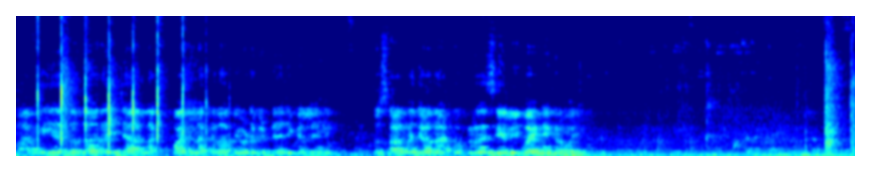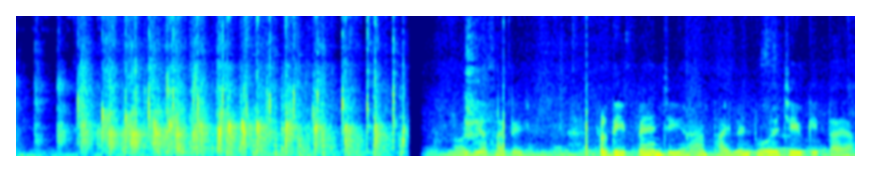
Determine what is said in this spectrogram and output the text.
ਬਾਕੀ ਅਸਲਦਾਰ ਹੈ 4 ਲੱਖ 5 ਲੱਖ ਦਾ ਵਿਊਡ ਗੱਡਿਆ ਜੀ ਇਕੱਲੇ ਨੇ। ਤੋਂ ਸਾਰਿਆਂ ਨਾਲੋਂ ਜ਼ਿਆਦਾ ਟੋਕਨਾਂ ਦੀ ਸੇਲ ਵੀ ਭਾਈ ਨੇ ਕਰਵਾਈ। ਆਹ ਸਾਡੇ ਪ੍ਰਦੀਪ ਭੈਣ ਜੀ ਹੈ ਨਾ ਥਾਈਲੈਂਡ ਟੂਰ ਅਚੀਵ ਕੀਤਾ ਆ।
